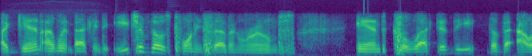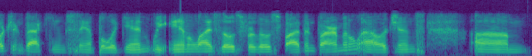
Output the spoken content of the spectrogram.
again I went back into each of those 27 rooms and collected the the allergen vacuum sample again. We analyzed those for those five environmental allergens. Um,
